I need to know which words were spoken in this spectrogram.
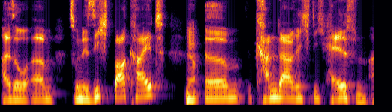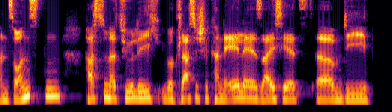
Also ähm, so eine Sichtbarkeit ja. ähm, kann da richtig helfen. Ansonsten hast du natürlich über klassische Kanäle, sei es jetzt ähm, die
